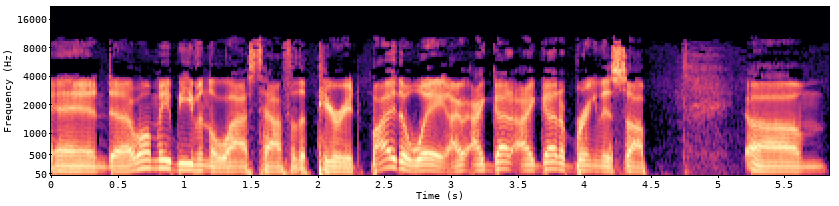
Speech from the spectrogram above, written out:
and uh, well, maybe even the last half of the period. By the way, I, I got I got to bring this up. Um,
